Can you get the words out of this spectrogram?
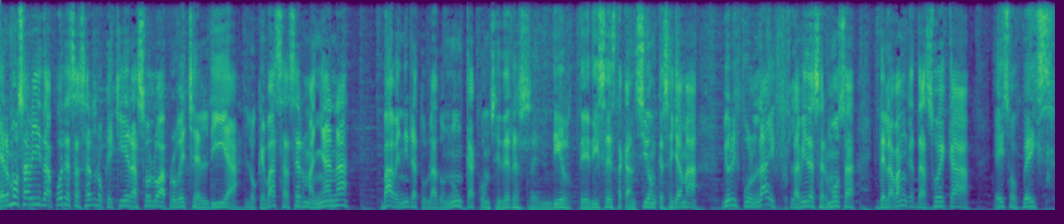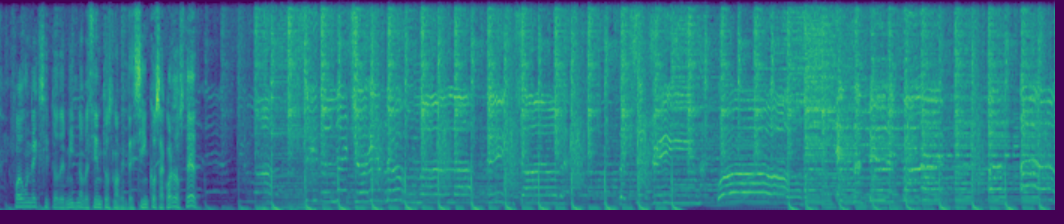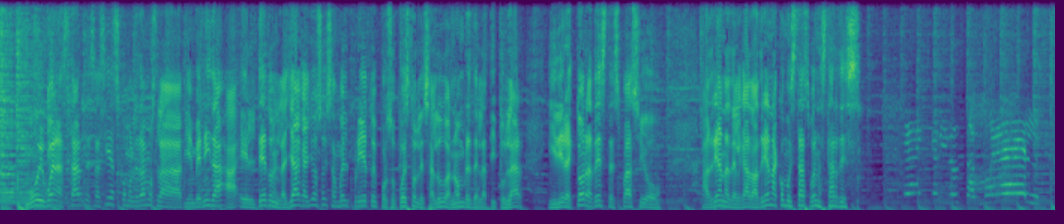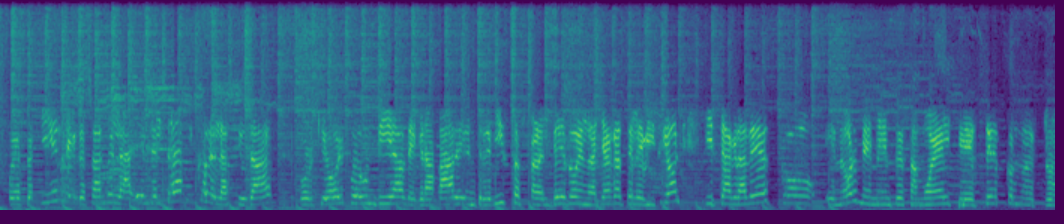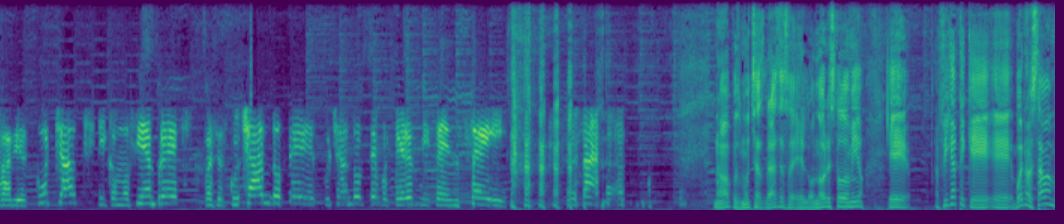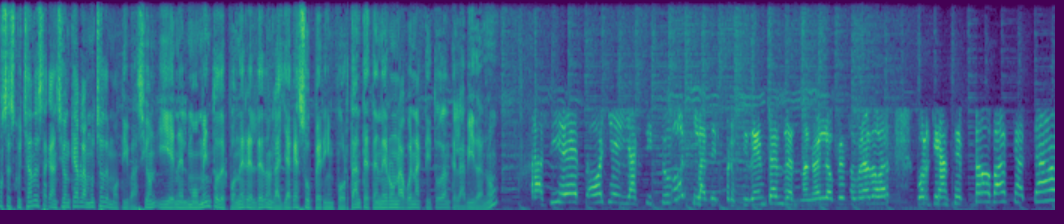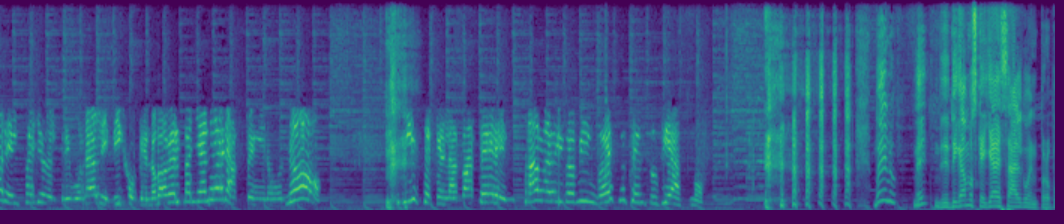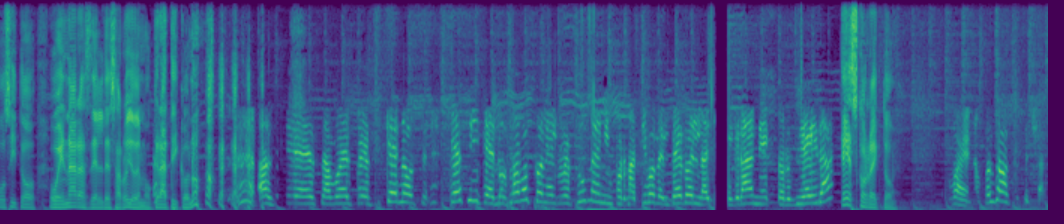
Hermosa vida, puedes hacer lo que quieras, solo aprovecha el día. Lo que vas a hacer mañana va a venir a tu lado. Nunca consideres rendirte, dice esta canción que se llama Beautiful Life, La vida es hermosa, de la banda sueca Ace of Base. Fue un éxito de 1995, ¿se acuerda usted? Tardes, así es como le damos la bienvenida a El Dedo en la Llaga. Yo soy Samuel Prieto y por supuesto le saludo a nombre de la titular y directora de este espacio, Adriana Delgado. Adriana, ¿cómo estás? Buenas tardes. Bien, querido Samuel, pues aquí regresando en, la, el tráfico de la ciudad, porque hoy fue un día de grabar entrevistas para El Dedo en la Llaga Televisión y te agradezco enormemente, Samuel, que estés con nuestros radioescuchas y como siempre, pues escuchándote, escuchándote porque eres mi sensei. no, pues muchas gracias, el honor es todo mío. Eh, Fíjate que, eh, bueno, estábamos escuchando esta canción que habla mucho de motivación y en el momento de poner el dedo en la llaga es súper importante tener una buena actitud ante la vida, ¿no? Así es, oye, y actitud la del presidente Andrés Manuel López Obrador, porque aceptó, va a acatar el fallo del tribunal y dijo que no va a haber mañanera, pero no. Dice que la va a hacer en sábado y domingo, ese es entusiasmo. bueno, eh, digamos que ya es algo en propósito o en aras del desarrollo democrático, ¿no? Así es, Samuel. Pues, ¿qué, nos, ¿Qué sigue? Nos vamos con el resumen informativo del dedo en la gran Héctor Vieira. Es correcto. Bueno, pues vamos a escuchar.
